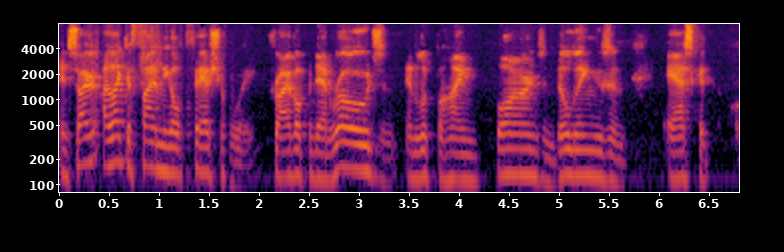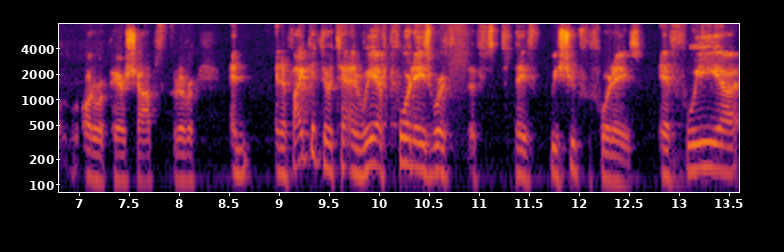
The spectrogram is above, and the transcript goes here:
and so I, I like to find them the old-fashioned way: drive up and down roads, and, and look behind barns and buildings, and ask at auto repair shops, whatever, and and if I get to a town, and we have four days worth of say we shoot for four days. If we uh,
